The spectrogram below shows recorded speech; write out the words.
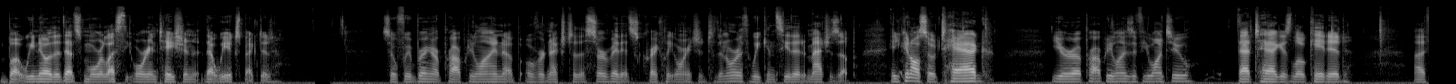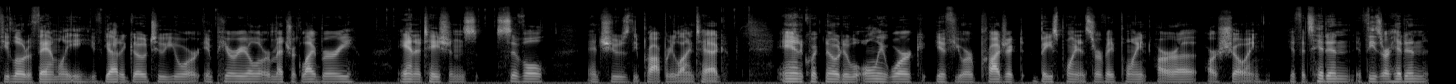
but we know that that's more or less the orientation that we expected. So if we bring our property line up over next to the survey that's correctly oriented to the north, we can see that it matches up. And you can also tag your uh, property lines if you want to. That tag is located, uh, if you load a family, you've got to go to your Imperial or Metric Library, Annotations, Civil, and choose the property line tag. And a quick note, it will only work if your project base point and survey point are, uh, are showing. If it's hidden, if these are hidden,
